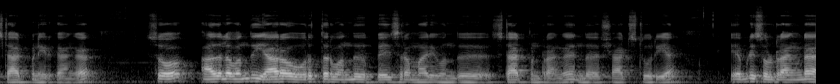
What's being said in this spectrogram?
ஸ்டார்ட் பண்ணியிருக்காங்க. ஸோ அதில் வந்து யாரோ ஒருத்தர் வந்து பேசுகிற மாதிரி வந்து ஸ்டார்ட் பண்ணுறாங்க இந்த ஷார்ட் ஸ்டோரியை எப்படி சொல்கிறாங்கன்னா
